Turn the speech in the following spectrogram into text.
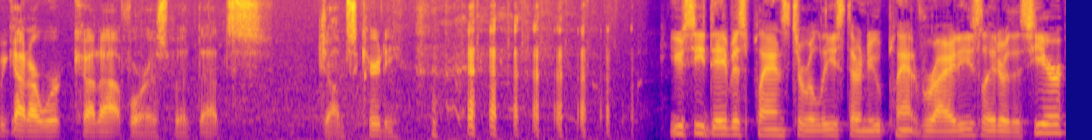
We got our work cut out for us, but that's job security. UC Davis plans to release their new plant varieties later this year,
